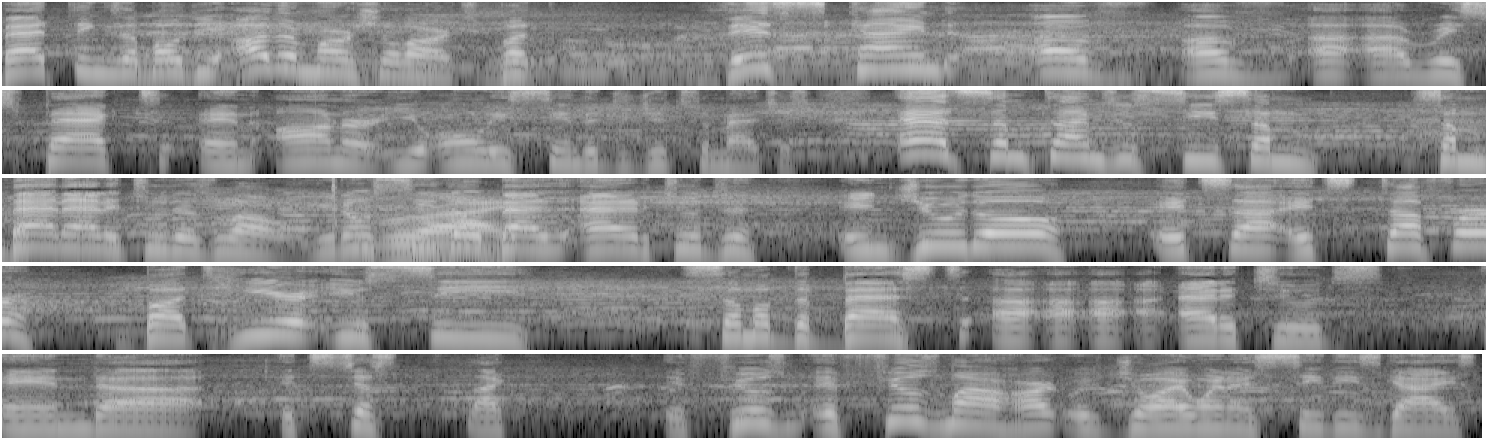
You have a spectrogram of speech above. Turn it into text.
bad things about the other martial arts, but this kind of, of uh, uh respect and honor you only see in the jiu-jitsu matches. And sometimes you see some some bad attitude as well. You don't see right. no bad attitude in judo. It's uh, it's tougher, but here you see some of the best uh, uh, uh attitudes, and uh, it's just like it fills it fills my heart with joy when I see these guys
